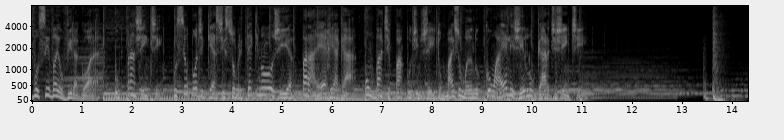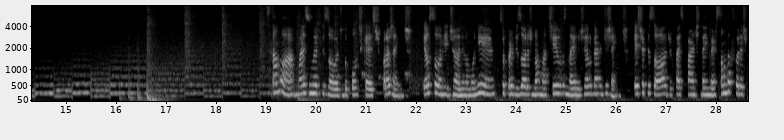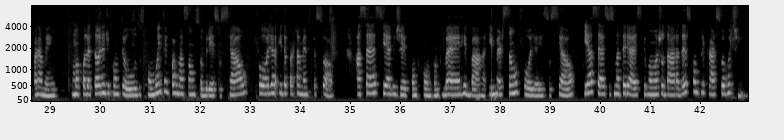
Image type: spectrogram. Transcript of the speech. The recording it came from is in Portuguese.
Você vai ouvir agora o Pra Gente, o seu podcast sobre tecnologia para RH. Um bate-papo de um jeito mais humano com a LG Lugar de Gente. Está no ar mais um episódio do podcast Pra Gente. Eu sou a Nidiane Lamonier, supervisora de normativos na LG Lugar de Gente. Este episódio faz parte da imersão da folha de pagamento uma coletânea de conteúdos com muita informação sobre e-social, folha e departamento pessoal. Acesse lg.com.br barra imersão folha e social e acesse os materiais que vão ajudar a descomplicar sua rotina.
